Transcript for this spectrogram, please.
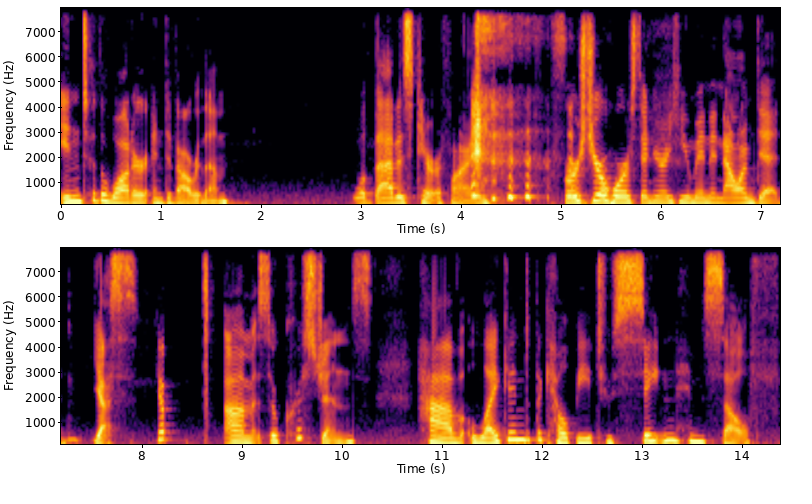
into the water and devour them. Well, that is terrifying. First you're a horse, then you're a human, and now I'm dead. Yes. Yep. Um, so Christians have likened the Kelpie to Satan himself,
